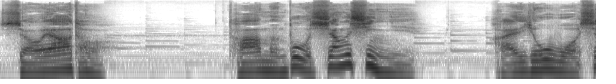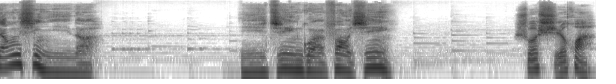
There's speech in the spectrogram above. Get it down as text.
小丫头，他们不相信你，还有我相信你呢。你尽管放心。”说实话，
